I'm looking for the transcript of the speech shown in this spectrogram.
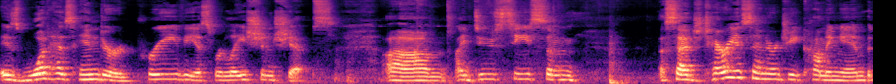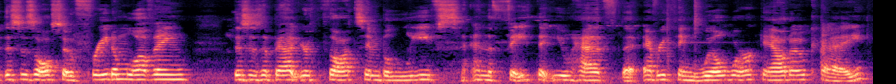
is what has hindered previous relationships. Um, I do see some a Sagittarius energy coming in, but this is also freedom loving this is about your thoughts and beliefs and the faith that you have that everything will work out okay.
